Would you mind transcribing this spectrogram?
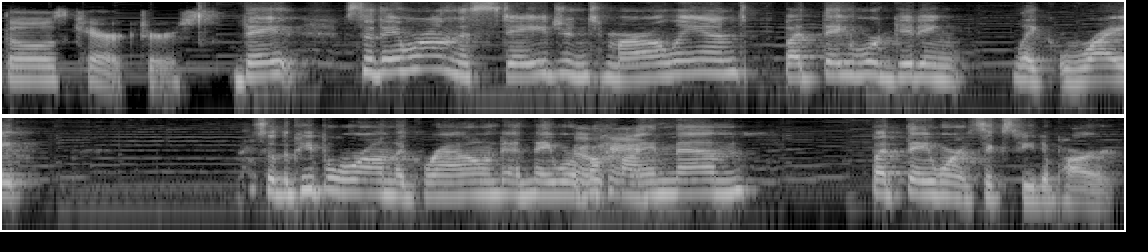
those characters. They so they were on the stage in Tomorrowland, but they were getting like right. So the people were on the ground and they were Okay. behind them, but they weren't six feet apart.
